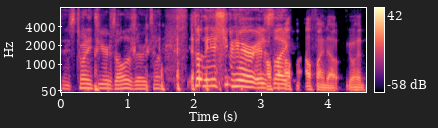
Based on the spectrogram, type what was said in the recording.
He's 22 years old. Is every time. So the issue here is I'll, like, I'll, I'll find out. Go ahead.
